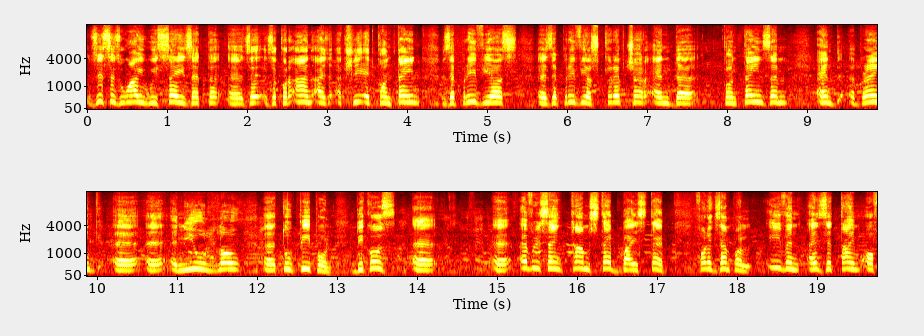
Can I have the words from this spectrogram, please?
this is why we say that uh, uh, the, the Quran uh, actually it contains the previous uh, the previous scripture and uh, contains them and uh, bring uh, uh, a new law uh, to people because uh, uh, everything comes step by step. For example, even at the time of,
